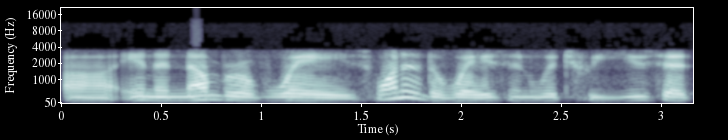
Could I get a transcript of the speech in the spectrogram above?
uh, in a number of ways. One of the ways in which we use it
